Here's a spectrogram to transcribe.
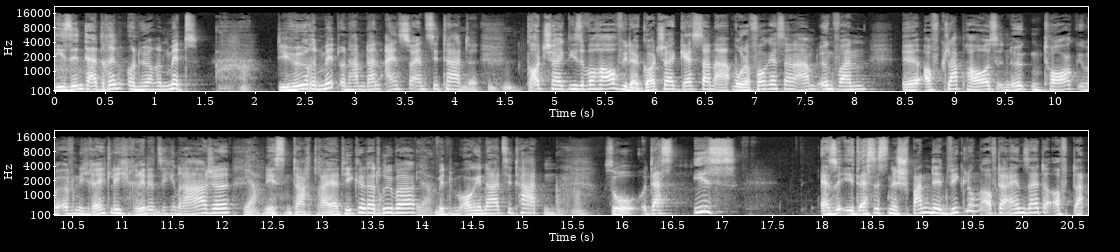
Die sind da drin und hören mit. Die hören mit und haben dann eins zu eins Zitate. Gottschalk diese Woche auch wieder. Gottschalk gestern Abend oder vorgestern Abend irgendwann äh, auf Clubhouse in irgendeinem Talk über öffentlich-rechtlich, redet sich in Rage. Ja. Nächsten Tag drei Artikel darüber Ja. mit dem Original Zitaten. So, und das ist also das ist eine spannende Entwicklung auf der einen Seite. Auf der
